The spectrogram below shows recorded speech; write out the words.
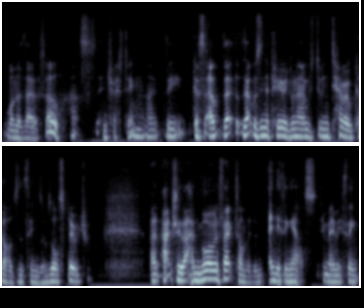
one of those. Oh, that's interesting. I, the because I, that that was in a period when I was doing tarot cards and things. I was all spiritual and actually that had more effect on me than anything else. It made me think,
